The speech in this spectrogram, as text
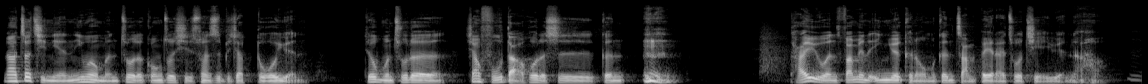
那这几年，因为我们做的工作其实算是比较多元，就我们除了像辅导，或者是跟 台语文方面的音乐，可能我们跟长辈来做结缘了哈。嗯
